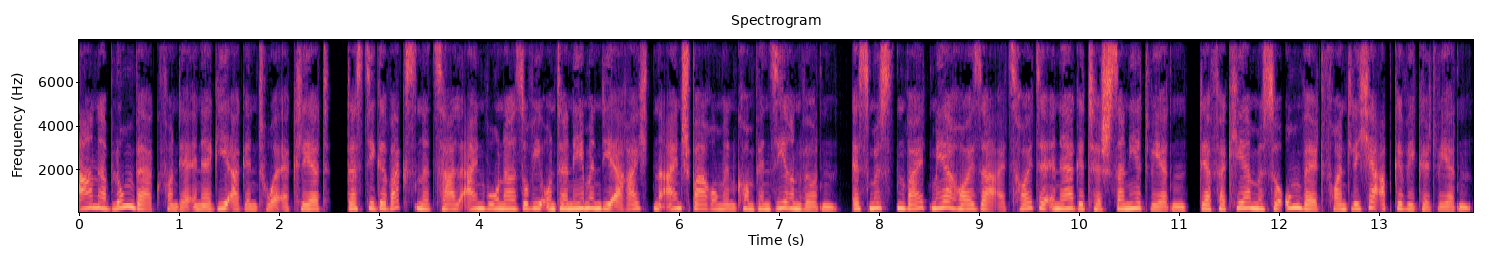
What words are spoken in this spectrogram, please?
Arne Blumberg von der Energieagentur erklärt, dass die gewachsene Zahl Einwohner sowie Unternehmen die erreichten Einsparungen kompensieren würden. Es müssten weit mehr Häuser als heute energetisch saniert werden, der Verkehr müsse umweltfreundlicher abgewickelt werden.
